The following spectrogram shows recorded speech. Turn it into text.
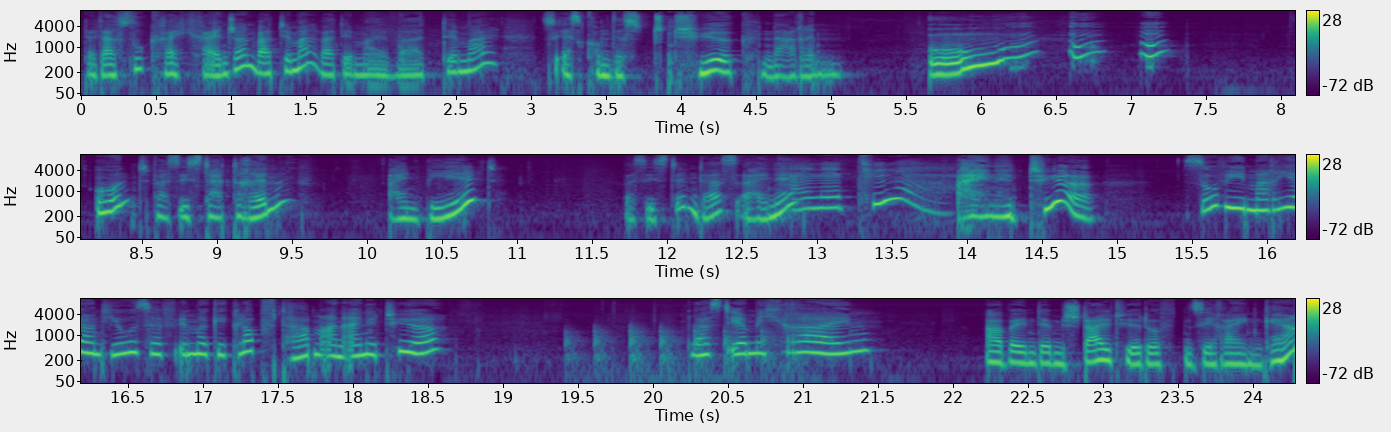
Da darfst du gleich reinschauen. Warte mal, warte mal, warte mal. Zuerst kommt das Türknarren. Oh. Und was ist da drin? Ein Bild? Was ist denn das? Eine? Eine Tür. Eine Tür. So wie Maria und Josef immer geklopft haben an eine Tür. Lasst ihr mich rein? Aber in dem Stalltür durften sie rein, gell?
